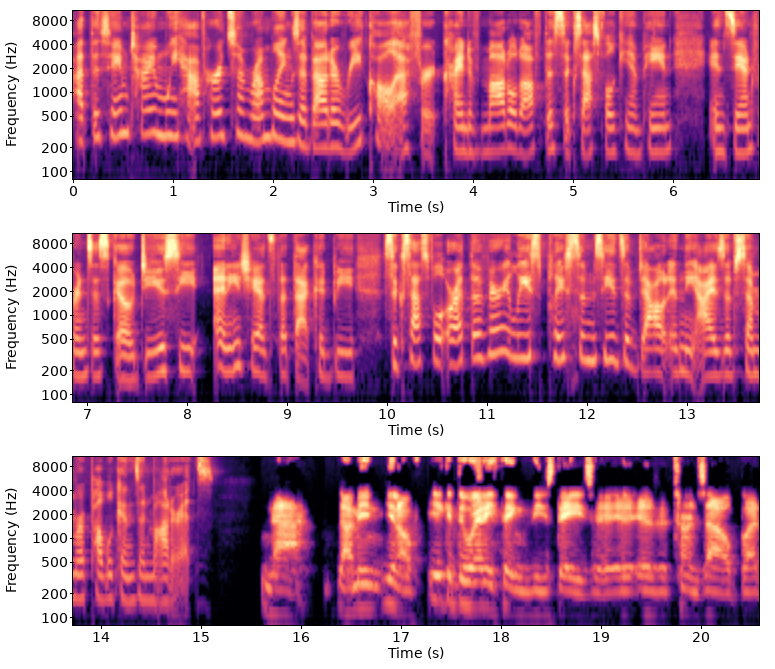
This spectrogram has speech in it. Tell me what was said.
At the same time, we have heard some rumblings about a recall effort kind of modeled off the successful campaign in San Francisco. Do you see any chance that that could be successful or at the very least place some seeds of doubt in the eyes of some Republicans and moderates? Nah, I mean, you know, you can do anything these days, as it turns out. But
